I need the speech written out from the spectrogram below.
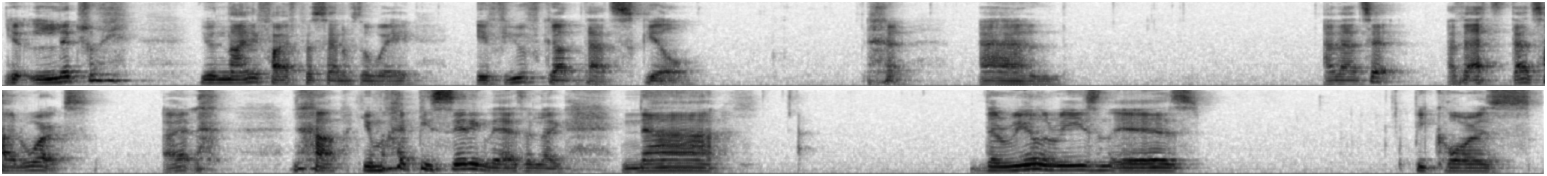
You literally you're 95% of the way if you've got that skill. and and that's it. That's that's how it works. Right? Now you might be sitting there and like, nah. The real reason is because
